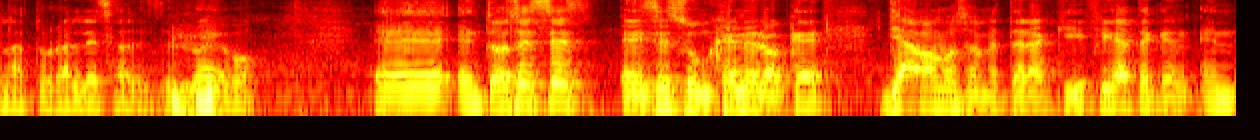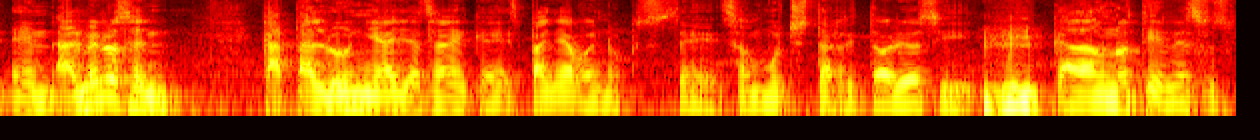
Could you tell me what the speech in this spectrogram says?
naturaleza, desde luego. Eh, entonces es- ese es un género que ya vamos a meter aquí. Fíjate que en, en- en- al menos en Cataluña, ya saben que España, bueno, pues eh, son muchos territorios y cada uno tiene sus,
